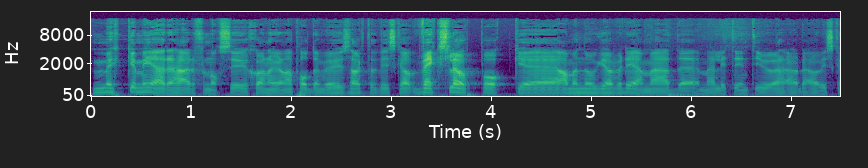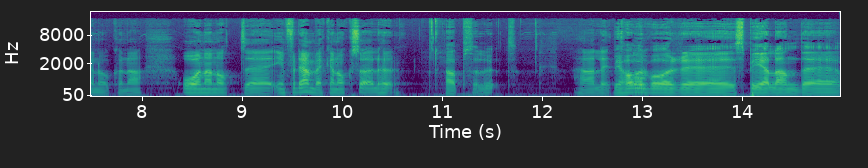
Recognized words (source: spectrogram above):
mycket mer här från oss i Skönhögarna podden. Vi har ju sagt att vi ska växla upp och eh, ja men nog gör vi det med, med lite intervjuer här och där och vi ska nog kunna ordna något eh, inför den veckan också, eller hur? Absolut. Härligt. Vi har väl vår eh, spelande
